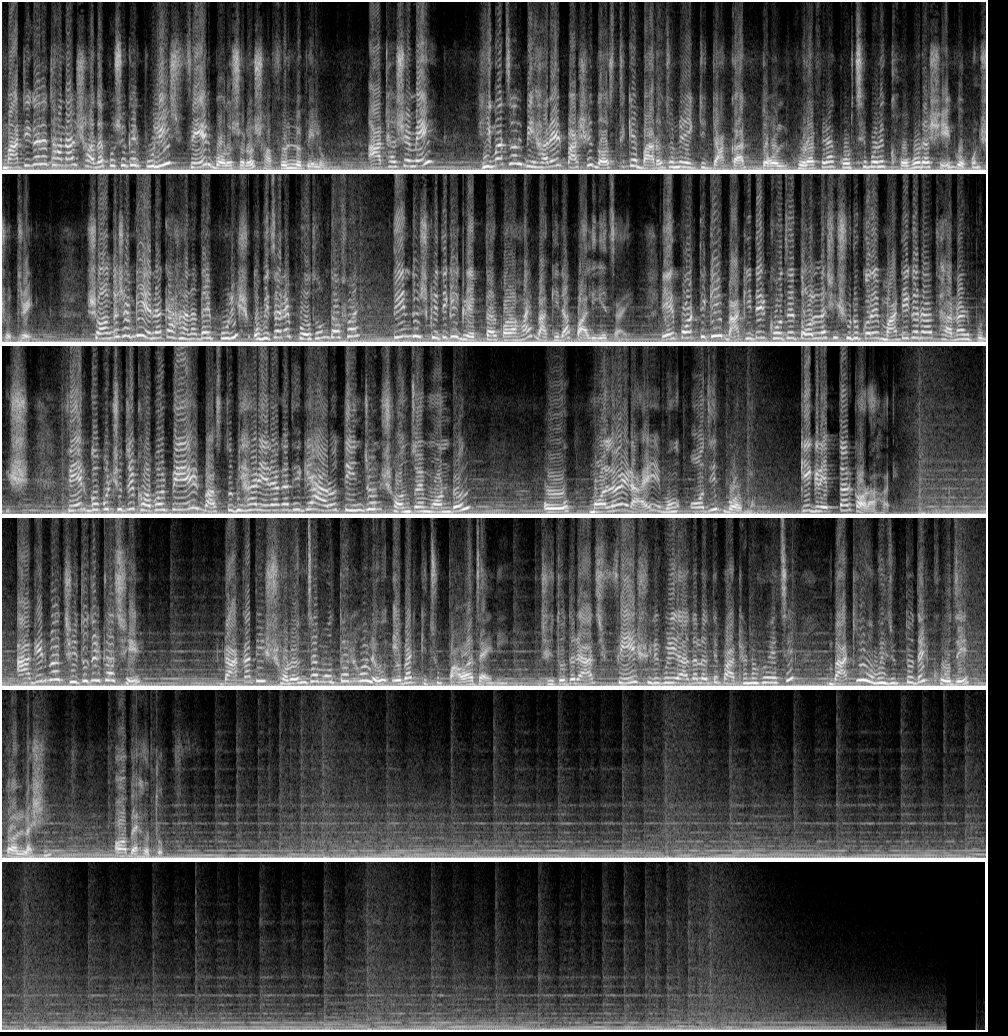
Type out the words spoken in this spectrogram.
মাটিগাড়া থানার সাদা পোশাকের পুলিশ ফের বড়সড় সাফল্য পেল। আঠাশে মে, হিমাচল বিহারের পাশে দশ থেকে বারো জনের একটি ডাকাত দল ঘোরাফেরা করছে বলে খবর আসে গোপন সূত্রে। সঙ্গে সঙ্গে এলাকা হানা দেয় পুলিশ অভিযানে প্রথম দফায় তিন দুষ্কৃতীকে গ্রেপ্তার করা হয়, বাকিরা পালিয়ে যায়। এরপর থেকেই বাকিদের খোঁজে তল্লাশি শুরু করে মাটিগাড়া থানার পুলিশ। ফের গোপন সূত্রে খবর পেয়ে বাস্তুবিহার এলাকা থেকে আরও তিনজন সঞ্জয় মণ্ডল ও মলয় রায় এবং অজিত বর্মন কে গ্রেপ্তার করা হয়। আগেরবার ধৃতদের কাছে ডাকাতির সরঞ্জাম উদ্ধার হলেও এবার কিছু পাওয়া যায়নি। ধৃতদের আজ ফের শিলিগুড়ি আদালতে পাঠানো হয়েছে। বাকি অভিযুক্তদের খোঁজে তল্লাশি। অব্যাহত।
